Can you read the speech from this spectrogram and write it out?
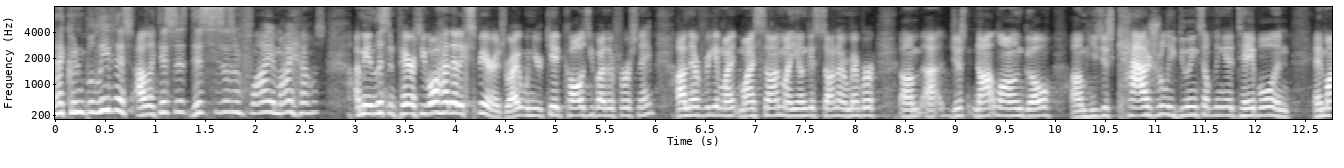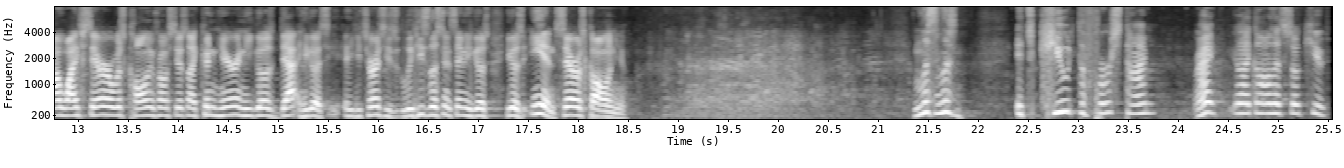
And I couldn't believe this. I was like, this, is, this doesn't fly in my house. I mean, listen, parents, you've all had that experience, right? When your kid calls you by their first name. I'll never forget my, my son, my youngest son. I remember um, uh, just not long ago, um, he's just casually doing something at a table, and, and my wife, Sarah, was calling from upstairs, and I couldn't hear, and he goes, Dad, he goes, he turns, he's, he's listening to him, he goes, he goes, Ian, Sarah's calling you. and listen, listen, it's cute the first time, right? You're like, oh, that's so cute.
